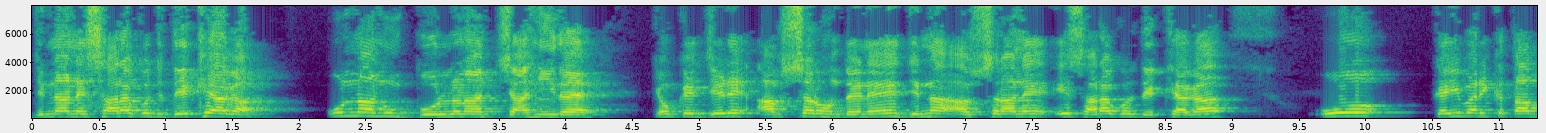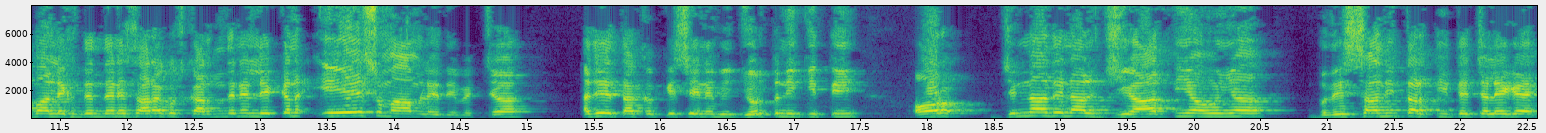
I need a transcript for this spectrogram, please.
ਜਿਨ੍ਹਾਂ ਨੇ ਸਾਰਾ ਕੁਝ ਦੇਖਿਆਗਾ, ਉਹਨਾਂ ਨੂੰ ਬੋਲਣਾ ਚਾਹੀਦਾ ਹੈ, ਕਿਉਂਕਿ ਜਿਹੜੇ ਅਫਸਰ ਹੁੰਦੇ ਨੇ, ਜਿਨ੍ਹਾਂ ਅਫਸਰਾਂ ਨੇ ਇਹ ਸਾਰਾ ਕੁਝ ਦੇਖਿਆਗਾ, ਉਹ ਕਈ ਵਾਰੀ ਕਿਤਾਬਾਂ ਲਿਖ ਦਿੰਦੇ ਨੇ, ਸਾਰਾ ਕੁਝ ਕਰ ਦਿੰਦੇ ਨੇ, ਲੇਕਿਨ ਇਸ ਮਾਮਲੇ ਦੇ ਵਿੱਚ ਅਜੇ ਤੱਕ ਕਿਸੇ ਨੇ ਵੀ ਜੁਰਤ ਨਹੀਂ ਕੀਤੀ ਔਰ ਜਿਨ੍ਹਾਂ ਦੇ ਨਾਲ ਜਿਆਤੀਆਂ ਹੋਈਆਂ, ਵਿਦੇਸ਼ਾਂ ਦੀ ਧਰਤੀ ਤੇ ਚਲੇ ਗਏ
